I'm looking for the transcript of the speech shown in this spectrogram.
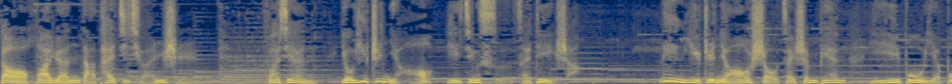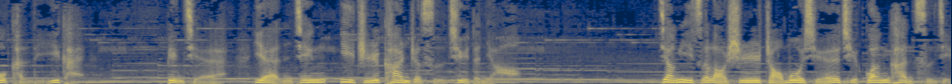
到花园打太极拳时，发现有一只鸟已经死在地上，另一只鸟守在身边，一步也不肯离开，并且眼睛一直看着死去的鸟。江一子老师找墨学去观看此景，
